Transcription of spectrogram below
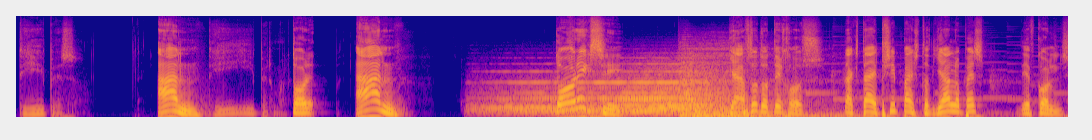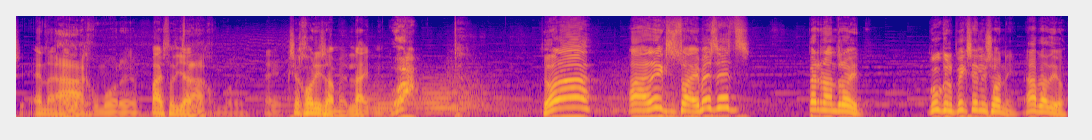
Τι είπες. Αν Τι είπε, ρε μαλάκα. το, ρι- αν το ρίξει για αυτό το τείχος. Εντάξει, τα υψί πάει στο διάλογο, πες διευκόλυνση. Ένα, ένα λεπτό. Αχ, μωρέ. Πάει στο διάλογο. Αχ, μωρέ. Ε, ξεχωρίζαμε. Lightning. Τώρα, αν ρίξεις το iMessage, παίρνω Android. Google Pixel ή Sony. Ένα από τα δύο.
